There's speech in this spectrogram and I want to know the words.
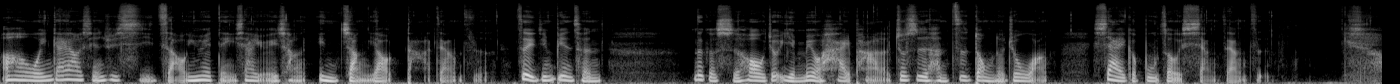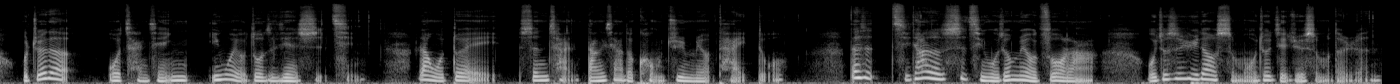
啊，我应该要先去洗澡，因为等一下有一场硬仗要打，这样子，这已经变成那个时候就也没有害怕了，就是很自动的就往下一个步骤想，这样子。我觉得我产前因因为有做这件事情，让我对生产当下的恐惧没有太多，但是其他的事情我就没有做啦。我就是遇到什么我就解决什么的人，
